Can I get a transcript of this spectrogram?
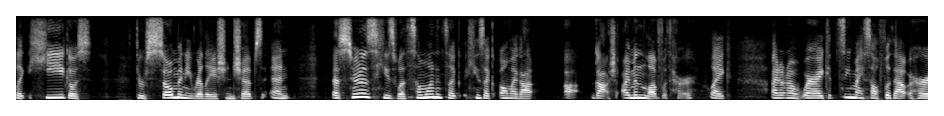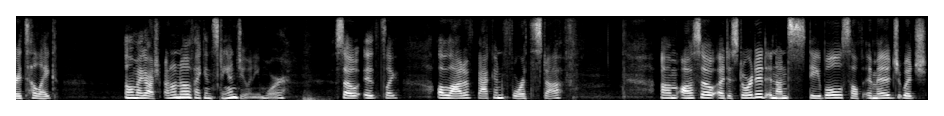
like, he goes through so many relationships and as soon as he's with someone it's like he's like oh my god uh, gosh i'm in love with her. Like i don't know where i could see myself without her to like oh my gosh i don't know if i can stand you anymore. So it's like a lot of back and forth stuff. Um, also a distorted and unstable self-image which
